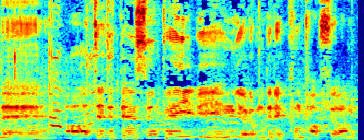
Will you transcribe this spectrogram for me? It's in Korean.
네, 어, 재즈 댄스 베이빙 여러분들의 큰 박수와 함께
